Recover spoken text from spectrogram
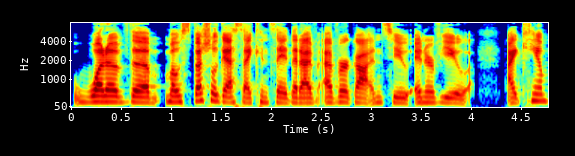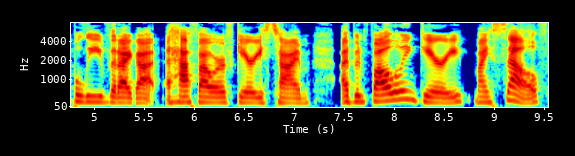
one of the most special guests I can say that I've ever gotten to interview. I can't believe that I got a half hour of Gary's time. I've been following Gary myself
